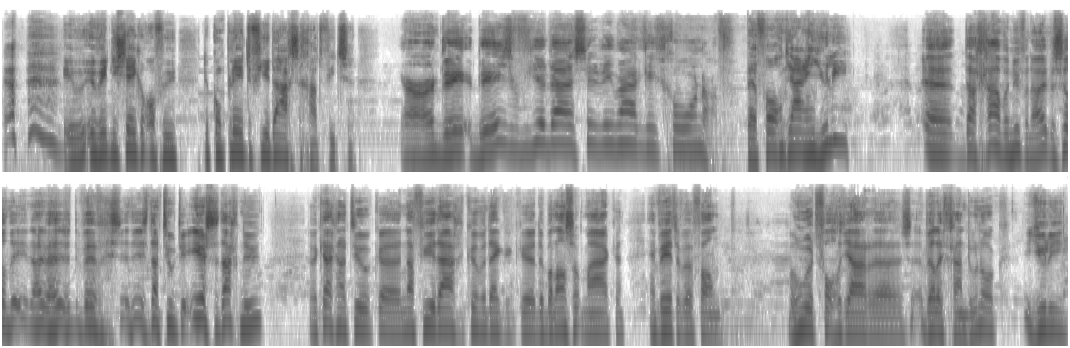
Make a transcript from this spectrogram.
u, u, weet niet zeker of u de complete Vierdaagse gaat fietsen? Ja, de, deze Vierdaagse die maak ik gewoon af. Uh, volgend jaar in juli? Uh, daar gaan we nu vanuit. We zullen, het is natuurlijk de eerste dag nu. We krijgen natuurlijk, na vier dagen kunnen we denk ik de balans opmaken. En weten we van hoe we het volgend jaar uh, wellicht gaan doen ook. Juli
